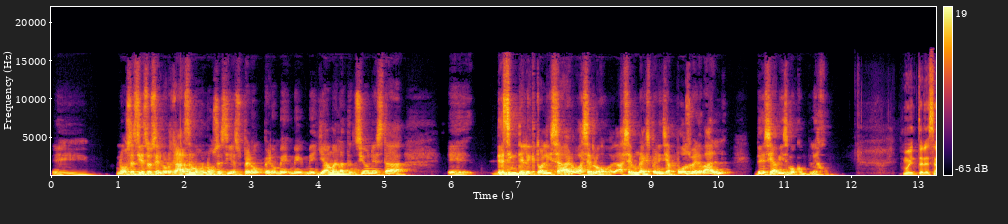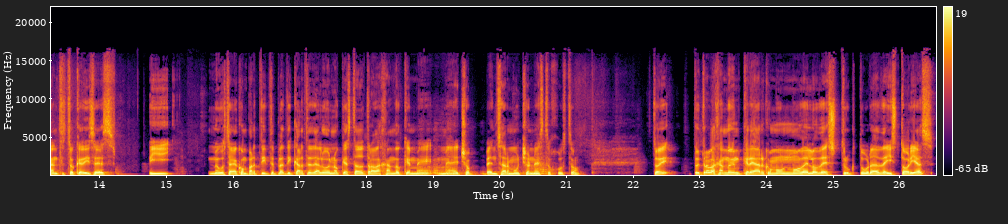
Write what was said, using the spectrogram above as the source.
Eh, no sé si eso es el orgasmo, no sé si es, pero, pero me, llama la atención esta eh, desintelectualizar o hacerlo, hacer una experiencia postverbal de ese abismo complejo. Muy interesante esto que dices. Y me gustaría compartirte, platicarte de algo en lo que he estado trabajando que me, ha hecho pensar mucho en esto justo. Estoy, estoy trabajando en crear como un modelo de estructura de historias,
